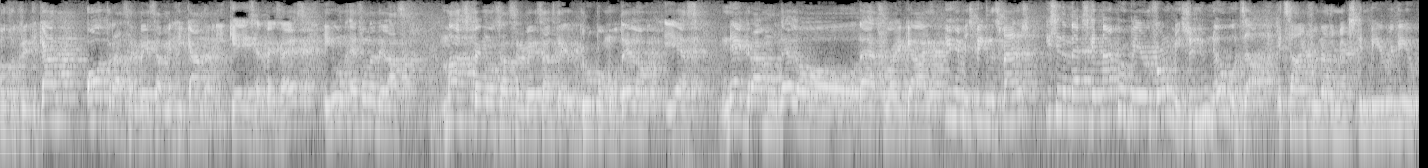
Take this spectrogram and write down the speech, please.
vamos a criticar otra cerveza mexicana. ¿Y qué cerveza es? Y un- es una de las más famosas cervezas del grupo Modelo y es Negra Modelo. That's right, guys. You hear me speaking in Spanish? You see the Mexican macro beer in front of me, so you know what's up. It's time for another Mexican beer review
